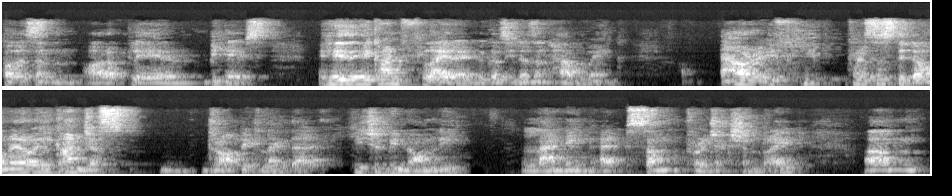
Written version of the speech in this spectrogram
person or a player behaves. He, he can't fly right because he doesn't have wing. Or if he presses the down arrow, he can't just drop it like that. He should be normally landing at some projection, right? Um,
